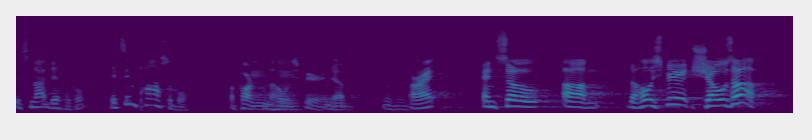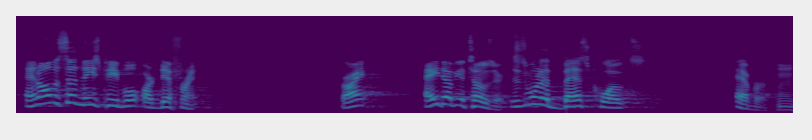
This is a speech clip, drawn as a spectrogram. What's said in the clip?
it's not difficult, it's impossible apart from the Holy mm-hmm. Spirit. Yep. Mm-hmm. All right? And so um, the Holy Spirit shows up, and all of a sudden these people are different. Right? A.W. Tozer, this is one of the best quotes ever. Hmm.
